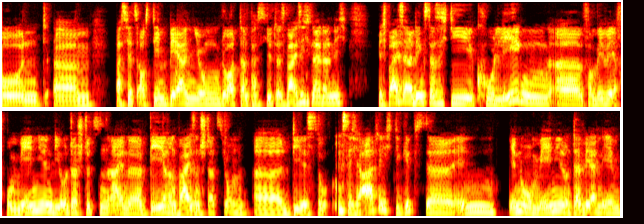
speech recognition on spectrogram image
Und ähm, was jetzt aus dem Bärenjungen dort dann passiert ist, weiß ich leider nicht. Ich weiß allerdings, dass sich die Kollegen äh, vom WWF Rumänien, die unterstützen eine Bärenwaisenstation. Äh, die ist so einzigartig, die gibt's äh, in, in Rumänien und da werden eben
